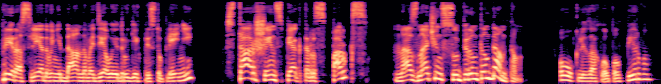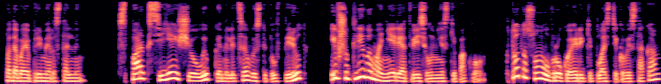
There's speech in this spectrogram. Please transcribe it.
при расследовании данного дела и других преступлений, старший инспектор Спаркс назначен суперинтендантом!» Оукли захлопал первым, подавая пример остальным. Спарк с сияющей улыбкой на лице выступил вперед и в шутливой манере отвесил низкий поклон. Кто-то сунул в руку Эрике пластиковый стакан.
